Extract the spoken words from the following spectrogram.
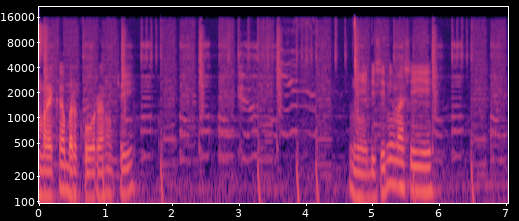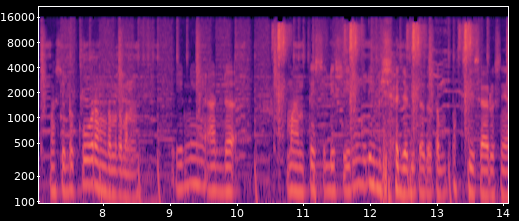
mereka berkurang cuy. Nih di sini masih masih berkurang teman-teman. Ini ada mantis di sini. Dia bisa jadi satu tempat sih seharusnya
